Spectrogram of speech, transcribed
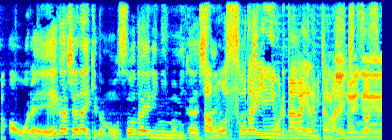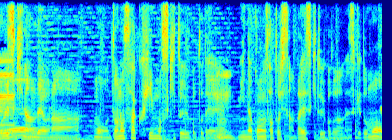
あ、俺映画じゃないけど妄想代理人も見返したあ、い。妄想代理人俺長い間見たの。あれ実はすごい好きなんだよな。もうどの作品も好きということで、うんみんなコンサトシさん大好きということなんですけども、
